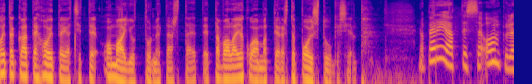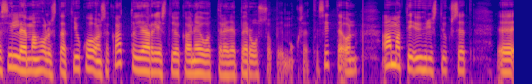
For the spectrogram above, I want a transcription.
hoitakaa te hoitajat sitten oma juttunne tästä, että, että tavallaan joku ammattijärjestö poistuukin sieltä. No periaatteessa on kyllä silleen mahdollista, että Juko on se kattojärjestö, joka neuvottelee ne perussopimukset. Sitten on ammattiyhdistykset, eh,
